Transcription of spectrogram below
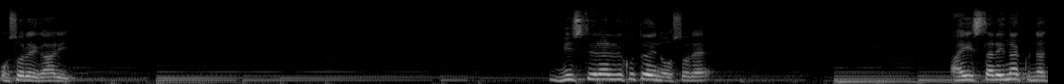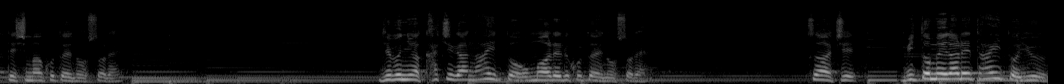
恐れがあり見捨てられることへの恐れ愛されなくなってしまうことへの恐れ自分には価値がないと思われることへの恐れすなわち認められたいという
